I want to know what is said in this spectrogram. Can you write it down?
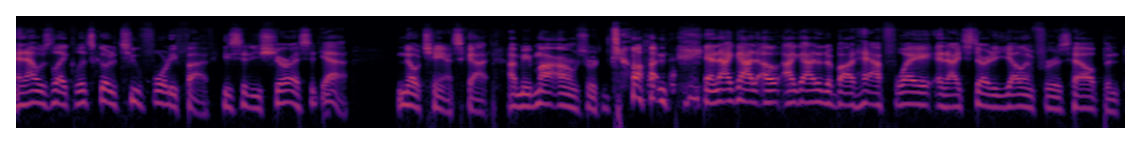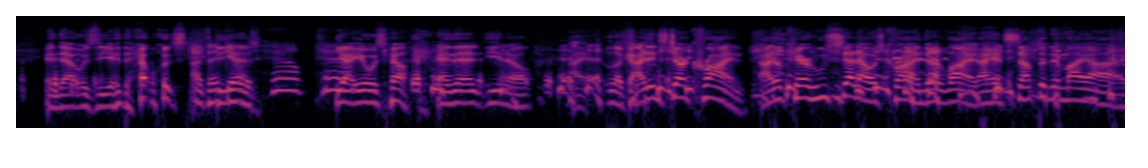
and i was like let's go to 245 he said you sure i said yeah no chance, Scott. I mean, my arms were done, and I got uh, I got it about halfway, and I started yelling for his help, and and that was the that was. I think the it end. was help, help. Yeah, it was hell. And then you know, I look. I didn't start crying. I don't care who said I was crying. They're lying. I had something in my eye.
